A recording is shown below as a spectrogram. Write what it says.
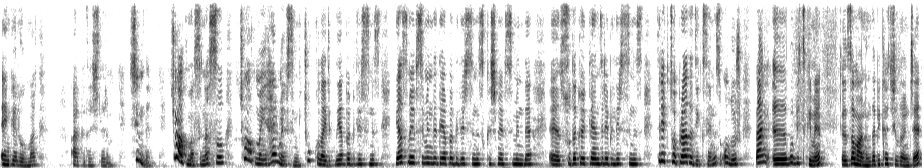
engel olmak arkadaşlarım. Şimdi çoğaltması nasıl? Çoğaltmayı her mevsimde çok kolaylıkla yapabilirsiniz. Yaz mevsiminde de yapabilirsiniz, kış mevsiminde e, suda köklendirebilirsiniz. Direkt toprağa da dikseniz olur. Ben e, bu bitkimi e, zamanında birkaç yıl önce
